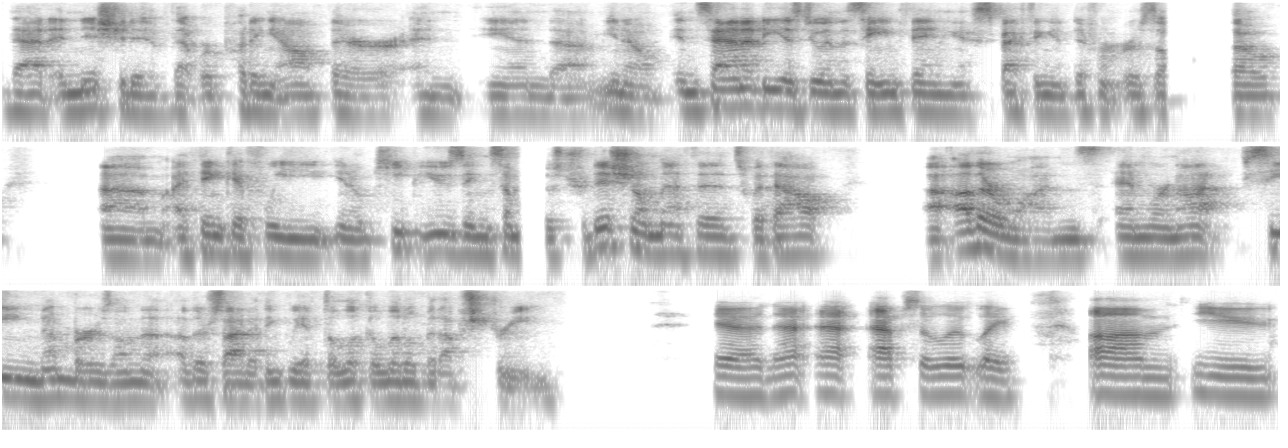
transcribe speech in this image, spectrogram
that initiative that we're putting out there and, and, um, you know, insanity is doing the same thing, expecting a different result. So um, I think if we, you know, keep using some of those traditional methods without uh, other ones, and we're not seeing numbers on the other side, I think we have to look a little bit upstream. Yeah, absolutely. Um, you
